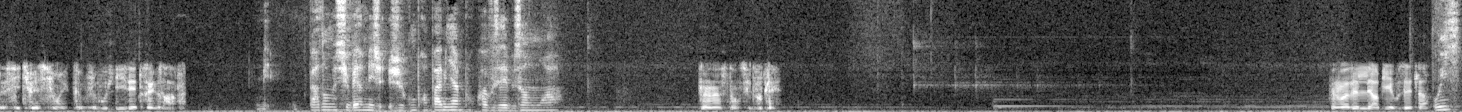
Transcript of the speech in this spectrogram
La situation est, comme je vous le disais, très grave. Mais, pardon, monsieur Bern, mais je, je comprends pas bien pourquoi vous avez besoin de moi. Un instant, s'il vous plaît. Mademoiselle L'Herbier, vous êtes là? Oui.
